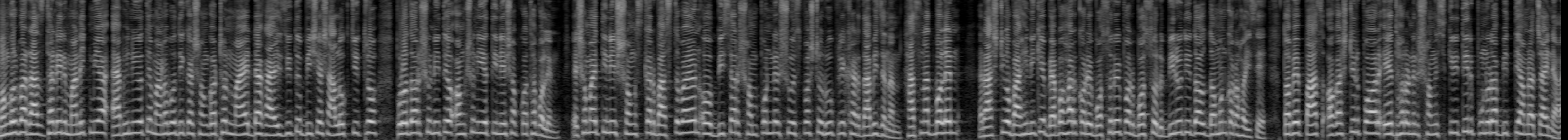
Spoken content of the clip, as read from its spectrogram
মঙ্গলবার রাজধানীর মানিক মিয়া অ্যাভিনিউতে মানবাধিকার সংগঠন মায়ের ডাক আয়োজিত বিশেষ আলোকচিত্র প্রদর্শনীতে অংশ নিয়ে তিনি এসব কথা বলেন। এ সময় তিনি সংস্কার বাস্তবায়ন ও বিচার সম্পন্নের সুস্পষ্ট রূপরেখার দাবি জানান। হাসনাত বলেন, রাষ্ট্রীয় বাহিনীকে ব্যবহার করে বছরের পর বছর বিরোধী দল দমন করা হয়েছে, তবে পাঁচ অগাস্টের পর এ ধরনের সংস্কৃতির পুনরাবৃত্তি আমরা চাই না।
